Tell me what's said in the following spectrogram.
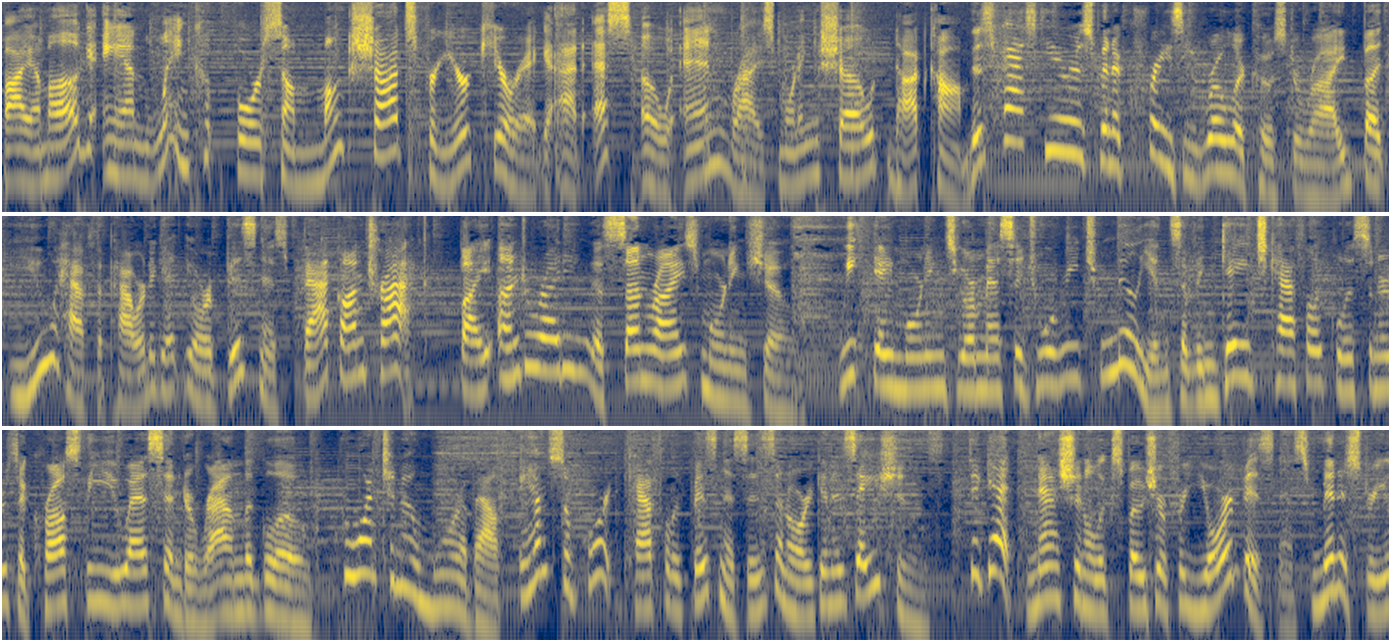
Buy a mug and link for some monk shots for your Keurig at sonrisemorningshow.com. This past year has been a crazy roller coaster ride, but you have the power to get your business back on track by underwriting the Sunrise Morning Show. Weekday mornings, your message will reach millions of engaged Catholic listeners across the U.S. and around the globe who want to know more about and support Catholic businesses and organizations. To get national exposure for your business, ministry,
